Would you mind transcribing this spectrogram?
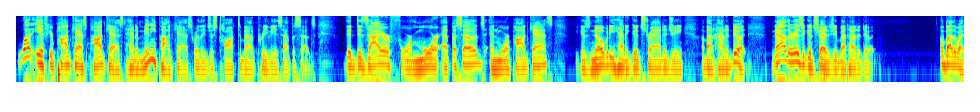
What if your podcast podcast had a mini podcast where they just talked about previous episodes? The desire for more episodes and more podcasts because nobody had a good strategy about how to do it. Now there is a good strategy about how to do it. Oh, by the way,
